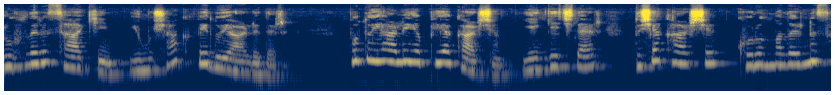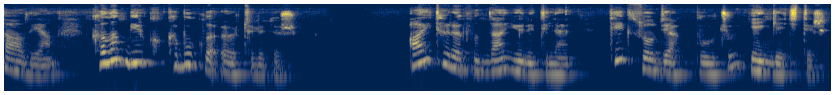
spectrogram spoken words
Ruhları sakin, yumuşak ve duyarlıdır. Bu duyarlı yapıya karşın yengeçler dışa karşı korunmalarını sağlayan kalın bir kabukla örtülüdür. Ay tarafından yönetilen tek zodyak burcu yengeçtir.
